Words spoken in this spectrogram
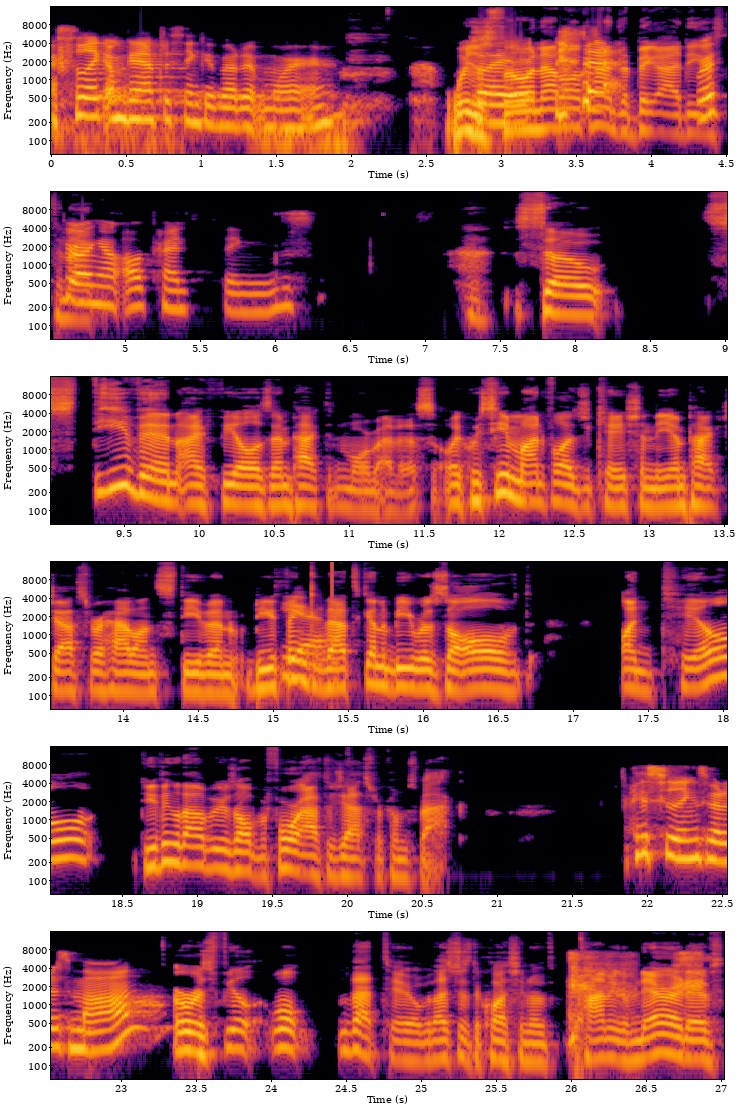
I feel like I'm gonna have to think about it more. We're just But- throwing out all kinds of big ideas We're tonight. throwing out all kinds of things. So Steven, I feel, is impacted more by this. Like we see in mindful education, the impact Jasper had on Steven. Do you think Yeah. that's going to be resolved until? Do you think that'll be resolved before or after Jasper comes back, His feelings about his mom. or his feel well that too? But that's just a question of timing of narratives.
